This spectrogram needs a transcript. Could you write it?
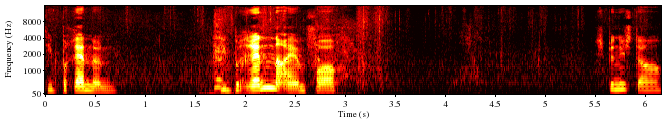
Die brennen. Die brennen einfach. Ich bin nicht da.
